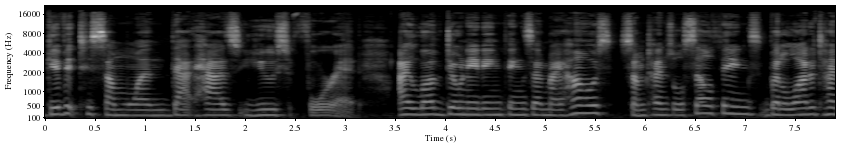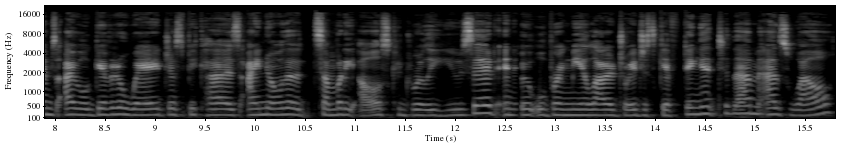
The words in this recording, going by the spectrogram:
Give it to someone that has use for it. I love donating things at my house. Sometimes we'll sell things, but a lot of times I will give it away just because I know that somebody else could really use it and it will bring me a lot of joy just gifting it to them as well.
